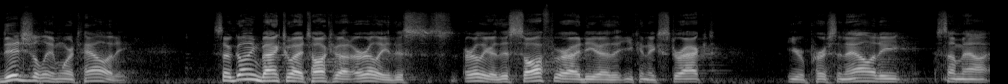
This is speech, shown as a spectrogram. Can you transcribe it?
digital immortality. So, going back to what I talked about early, this, earlier, this software idea that you can extract your personality somehow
